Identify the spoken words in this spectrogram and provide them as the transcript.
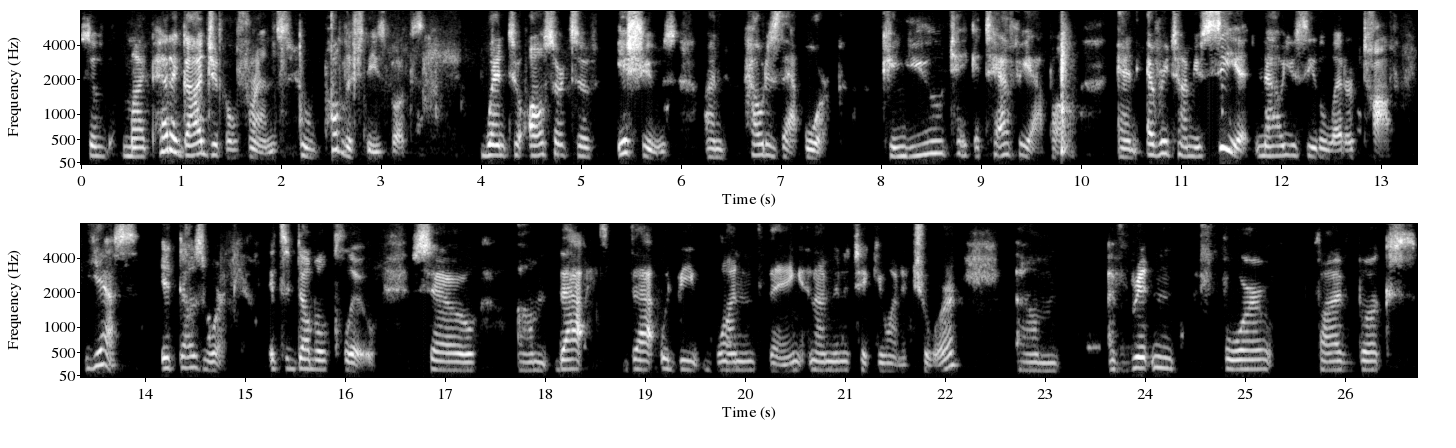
So my pedagogical friends who published these books went to all sorts of issues on how does that work? Can you take a taffy apple and every time you see it, now you see the letter Taf? Yes, it does work. It's a double clue. So um, that that would be one thing, and I'm going to take you on a tour. Um, I've written four, five books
